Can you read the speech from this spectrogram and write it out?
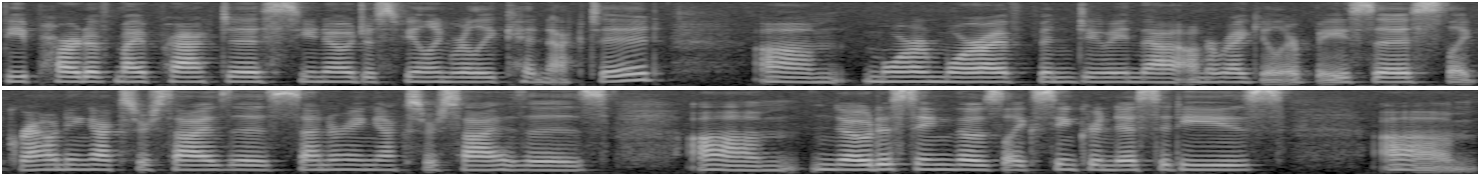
be part of my practice, you know, just feeling really connected um, more and more, I've been doing that on a regular basis, like grounding exercises, centering exercises, um, noticing those like synchronicities, um,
